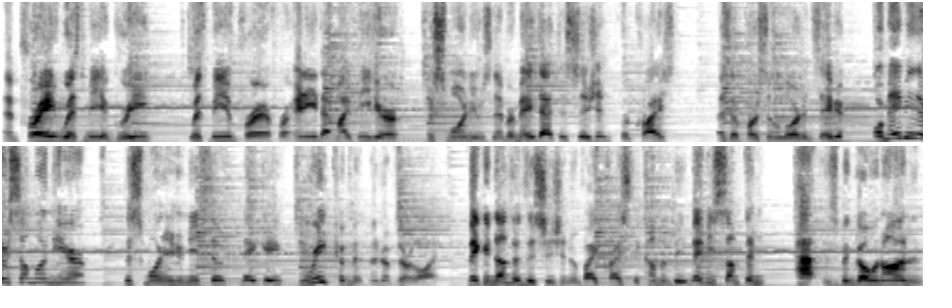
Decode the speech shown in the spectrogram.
and pray with me, agree with me in prayer for any that might be here this morning who's never made that decision for Christ as their personal Lord and Savior. Or maybe there's someone here this morning who needs to make a recommitment of their life, make another decision, invite Christ to come and be. Maybe something has been going on and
